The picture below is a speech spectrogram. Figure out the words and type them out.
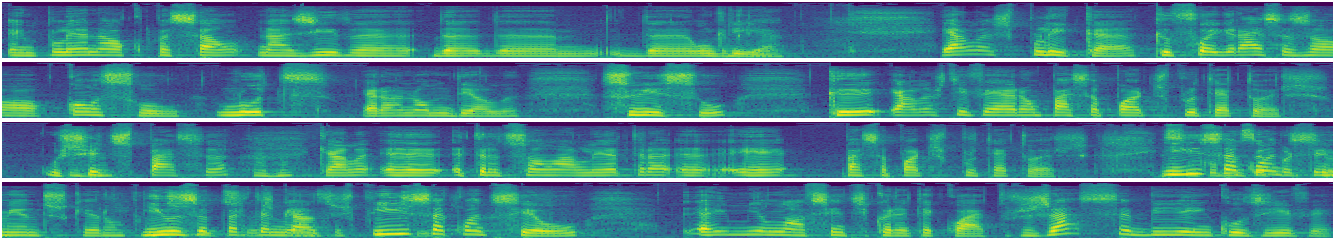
em plena ocupação nazi da, da, da, da Hungria. Ela explica que foi graças ao cônsul Lutz, era o nome dele, suíço, que elas tiveram passaportes protetores. O uhum. Schutzpasse, uhum. que ela, a, a, tradução à letra é passaportes protetores. Assim e isso aconteceu, os apartamentos que eram E os apartamentos. E isso aconteceu em 1944. Já se sabia, inclusive,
